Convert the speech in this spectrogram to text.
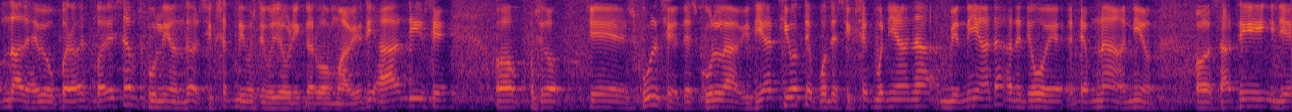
અમદાવાદ હાઈવે ઉપર આવે. પરિશ્રમ સ્કૂલની અંદર શિક્ષક દિવસની ઉજવણી કરવામાં આવી હતી. આ દિવસે જો સ્કૂલ છે તે સ્કૂલના વિદ્યાર્થીઓ તે પોતે શિક્ષક બન્યા બન્યા હતા અને તેઓએ તેમના અન્ય સાથી જે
